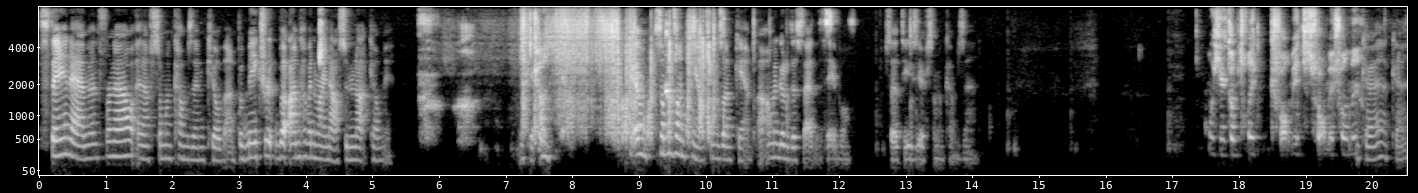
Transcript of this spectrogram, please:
Stay in admin for now, and if someone comes in, kill them. But make sure. But I'm coming in right now, so do not kill me. Okay. Um, okay, um, someone's on camp. Someone's on camp. I'm gonna go to this side of the table, so it's easier if someone comes in. Well, here come to like follow me. Just follow me. Follow me. Okay. Okay.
